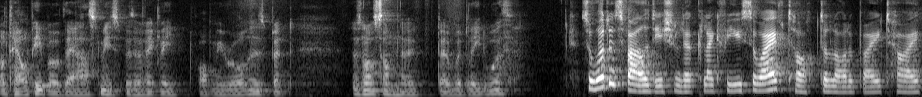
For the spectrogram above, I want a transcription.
I'll tell people if they ask me specifically what my role is, but it's not something that, I would lead with. So, what does validation look like for you? So, I've talked a lot about how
